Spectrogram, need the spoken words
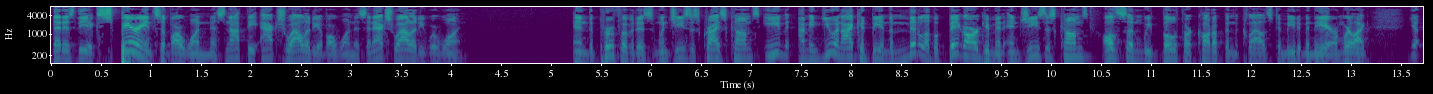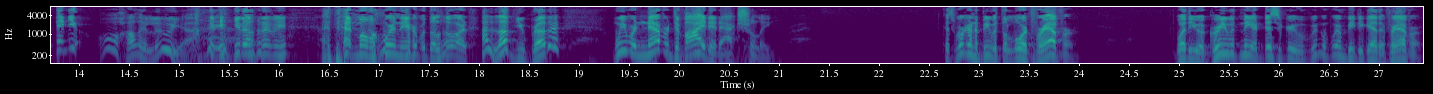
that is the experience of our oneness, not the actuality of our oneness. In actuality, we're one. And the proof of it is when Jesus Christ comes, even, I mean, you and I could be in the middle of a big argument and Jesus comes, all of a sudden we both are caught up in the clouds to meet him in the air. And we're like, and you, oh, hallelujah. you know what I mean? At that moment, we're in the air with the Lord. I love you, brother. We were never divided, actually. Because we're going to be with the Lord forever. Whether you agree with me or disagree, we're going to be together forever.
